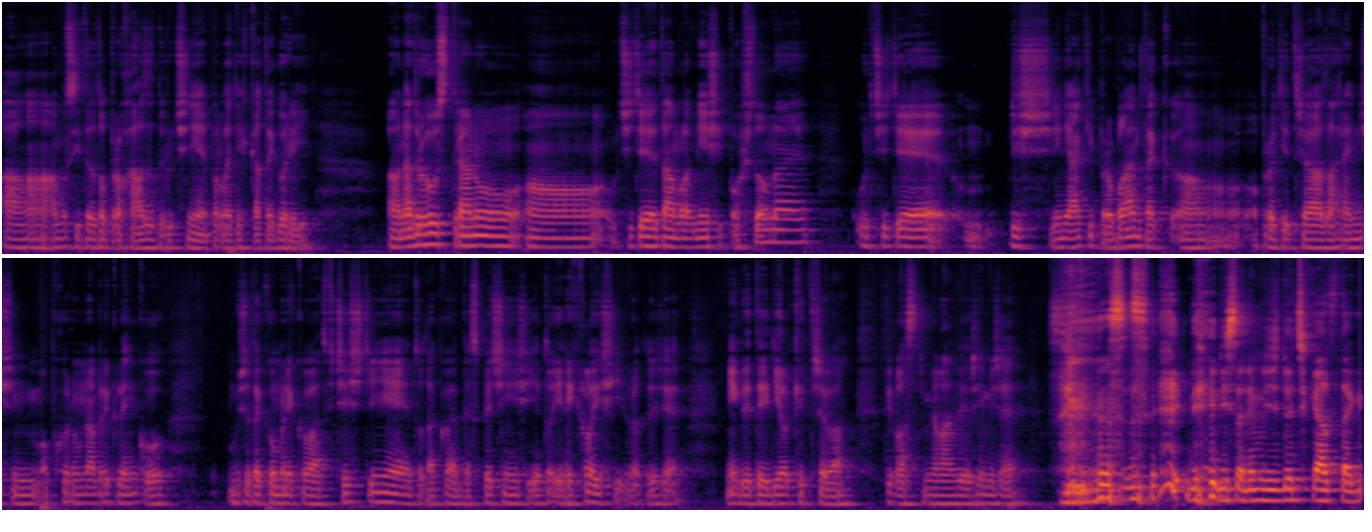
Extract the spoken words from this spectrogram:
A, a musíte to procházet ručně podle těch kategorií. Na druhou stranu určitě je tam levnější poštovné, určitě když je nějaký problém, tak oproti třeba zahraničním obchodům na Bricklinku můžete komunikovat v češtině, je to takové bezpečnější, je to i rychlejší, protože někdy ty dílky třeba, ty vlastní milé věřím, že když se nemůžeš dočkat, tak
